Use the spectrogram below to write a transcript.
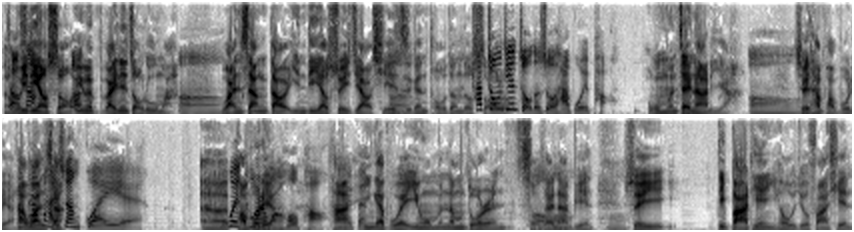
我一定要收，因为白天走路嘛。嗯嗯。晚上到营地要睡觉，鞋子跟头灯都收了。他中间走的时候他不会跑，我们在那里呀。哦。所以他跑不了，他晚上还算乖耶。呃，不会突然往后跑，他应该不会，因为我们那么多人守在那边，所以。第八天以后，我就发现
